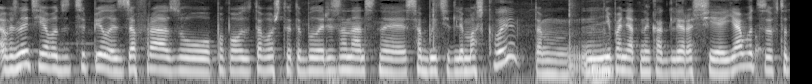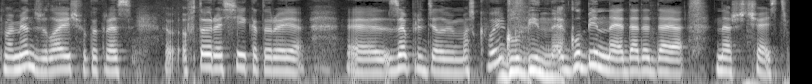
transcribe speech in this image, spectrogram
А вы знаете, я вот зацепилась за фразу по поводу того, что это было резонансное событие для Москвы, там mm-hmm. непонятно как для России. Я вот в тот момент жила еще как раз в той России, России, которая э, за пределами Москвы. Глубинная. Глубинная, да-да-да, наша часть.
